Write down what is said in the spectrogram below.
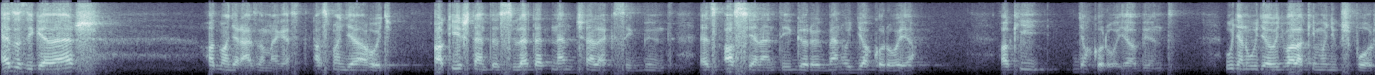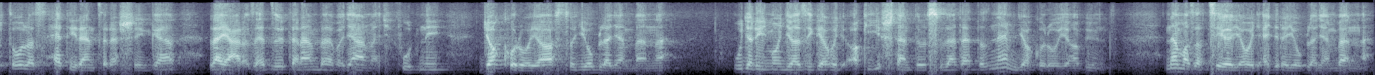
Ez az igevers, hadd magyarázom meg ezt. Azt mondja, hogy aki Istentől született, nem cselekszik bűnt. Ez azt jelenti görögben, hogy gyakorolja. Aki gyakorolja a bűnt. Ugyanúgy, ahogy valaki mondjuk sportol, az heti rendszerességgel lejár az edzőterembe, vagy elmegy futni, gyakorolja azt, hogy jobb legyen benne. Ugyanígy mondja az ige, hogy aki Istentől született, az nem gyakorolja a bűnt. Nem az a célja, hogy egyre jobb legyen benne.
